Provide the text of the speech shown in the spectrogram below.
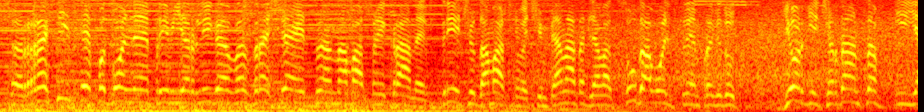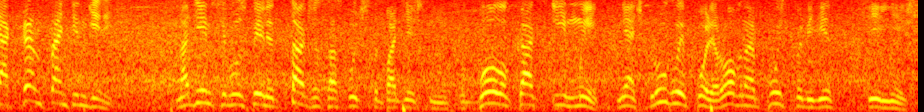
ж, российская футбольная премьер-лига возвращается на ваши экраны. Встречу домашнего чемпионата для вас с удовольствием проведут Георгий Черданцев и я, Константин Генич. Надеемся, вы успели так же соскучиться по отечественному футболу, как и мы. Мяч круглый, поле ровное, пусть победит сильнейший.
